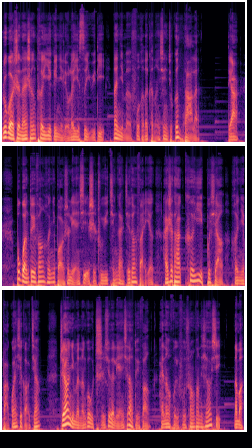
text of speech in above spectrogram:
如果是男生特意给你留了一丝余地，那你们复合的可能性就更大了。第二，不管对方和你保持联系是出于情感阶段反应，还是他刻意不想和你把关系搞僵，只要你们能够持续的联系到对方，还能回复双方的消息，那么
